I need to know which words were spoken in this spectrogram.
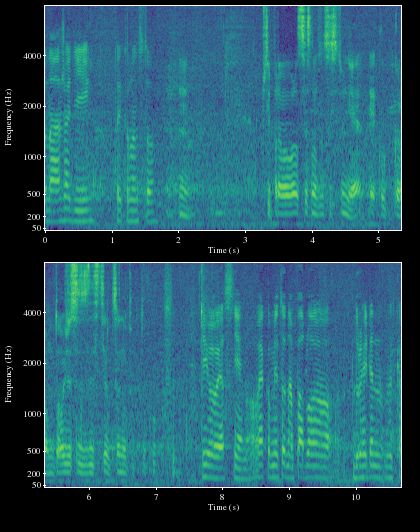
e, nářadí, tady tohle to. Hmm. Připravoval jsi na tu cestu nějak, jako krom toho, že jsi zjistil cenu tuk-tuku? Jo, jasně, no. Jako mě to napadlo druhý den hnedka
